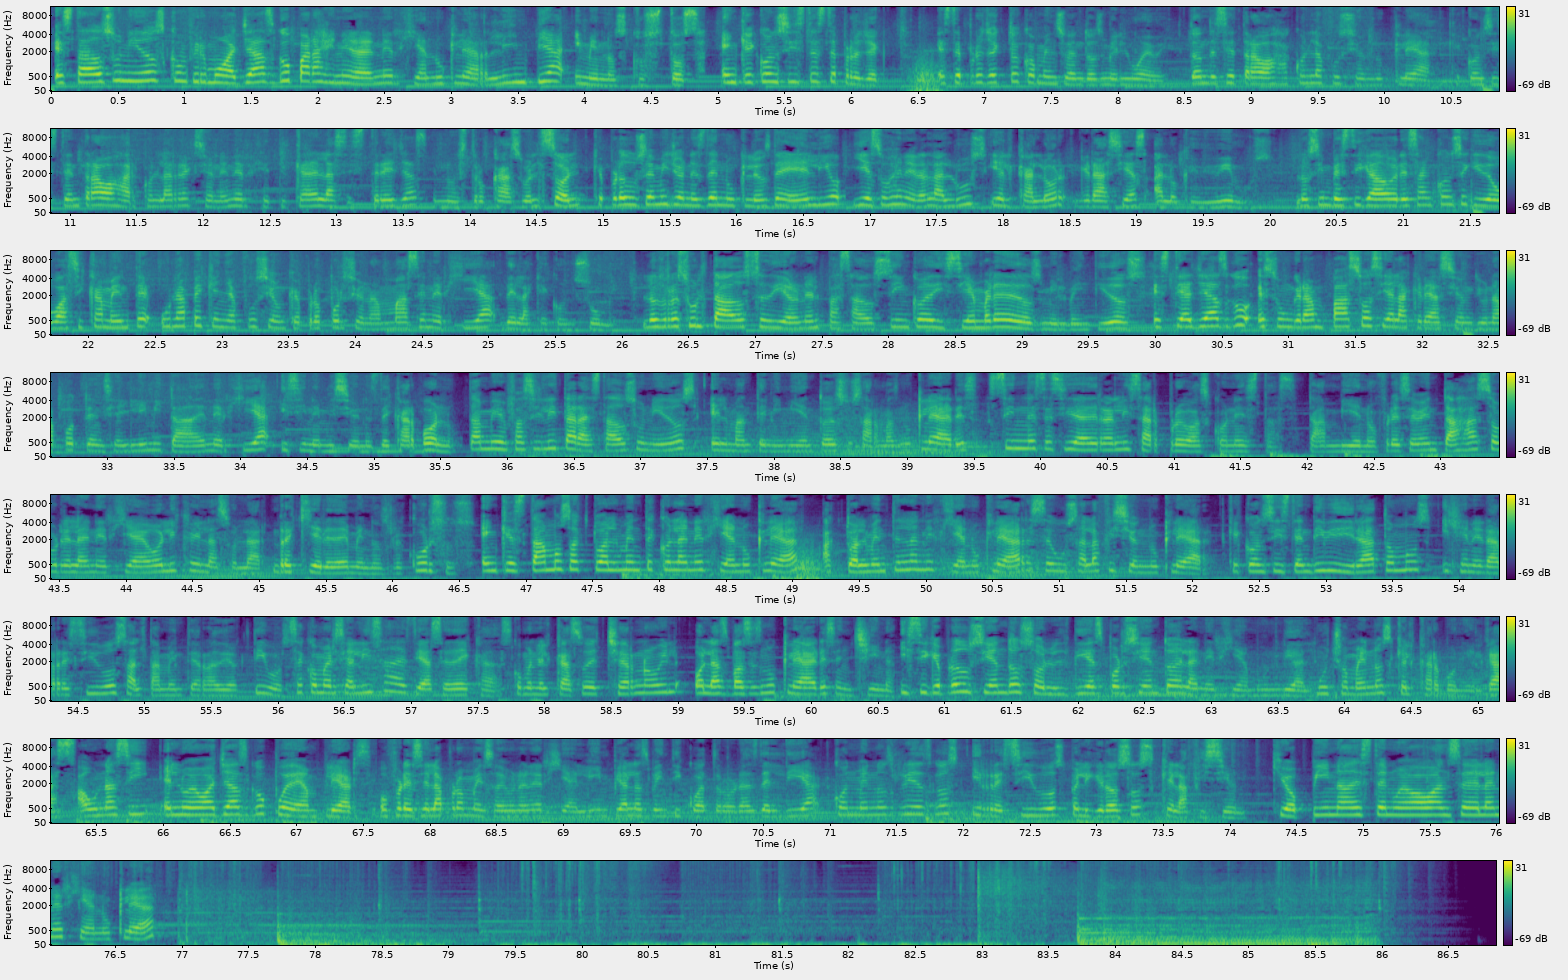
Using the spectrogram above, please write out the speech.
Estados Unidos confirmó hallazgo para generar energía nuclear limpia y menos costosa. ¿En qué consiste este proyecto? Este proyecto comenzó en 2009, donde se trabaja con la fusión nuclear, que consiste en trabajar con la reacción energética de las estrellas, en nuestro caso el Sol, que produce millones de núcleos de helio y eso genera la luz y el calor gracias a lo que vivimos. Los investigadores han conseguido básicamente una pequeña fusión que proporciona más energía de la que consume. Los resultados se dieron el pasado 5 de diciembre de 2022 este hallazgo es un gran paso hacia la creación de una potencia ilimitada de energía y sin emisiones de carbono. También facilitará a Estados Unidos el mantenimiento de sus armas nucleares sin necesidad de realizar pruebas con estas. También ofrece ventajas sobre la energía eólica y la solar. Requiere de menos recursos. ¿En qué estamos actualmente con la energía nuclear? Actualmente en la energía nuclear se usa la fisión nuclear, que consiste en dividir átomos y generar residuos altamente radioactivos. Se comercializa desde hace décadas, como en el caso de Chernobyl o las bases nucleares nucleares en China y sigue produciendo solo el 10% de la energía mundial, mucho menos que el carbón y el gas. Aún así, el nuevo hallazgo puede ampliarse. Ofrece la promesa de una energía limpia las 24 horas del día con menos riesgos y residuos peligrosos que la fisión. ¿Qué opina de este nuevo avance de la energía nuclear?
